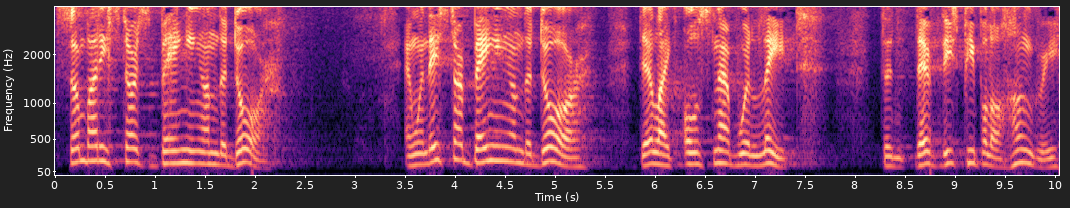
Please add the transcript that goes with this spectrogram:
somebody starts banging on the door. And when they start banging on the door, they're like, oh snap, we're late. The, these people are hungry.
